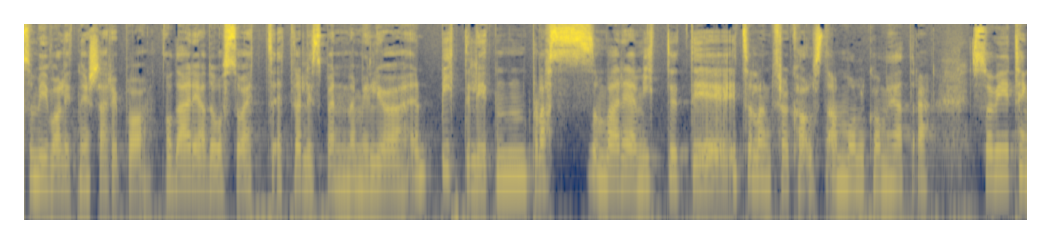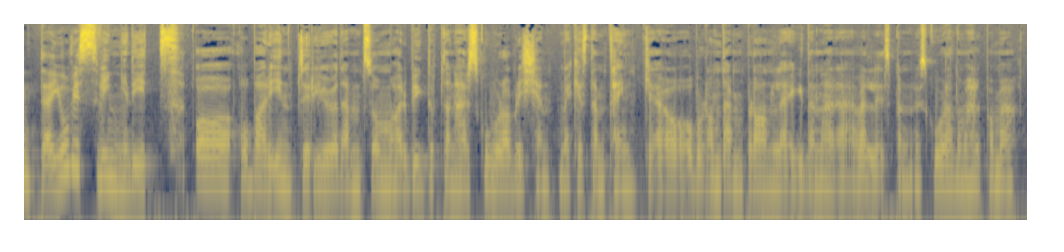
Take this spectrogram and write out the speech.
som vi var litt nysgjerrig på. Og der er det også et, et veldig spennende miljø. En bitte liten plass som bare er midt uti, ikke så langt fra Karlstad. Molkom heter det. Så vi tenkte jo, vi svinger dit og, og bare intervjuer dem som har bygd opp denne skolen, og blir kjent med hvordan de tenker og hvordan de planlegger denne veldig spennende skolen de holder på med.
